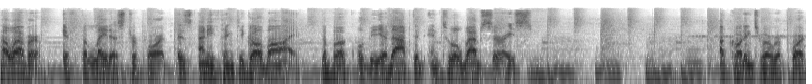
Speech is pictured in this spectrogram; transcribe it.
However, if the latest report is anything to go by, the book will be adapted into a web series. According to a report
